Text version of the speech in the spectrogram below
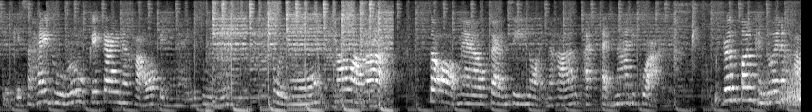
เดี๋ยวเกย์จะให้ดูรูปใกล้ๆนะคะ ว่าเป็นยังไงรูปนี้สวยเนอะน่ารักอะจะออกแนวแฟนซีหน่อยนะคะแต่งหน้าดีกว่า เริ่มต้นกันด้วยนะคะ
